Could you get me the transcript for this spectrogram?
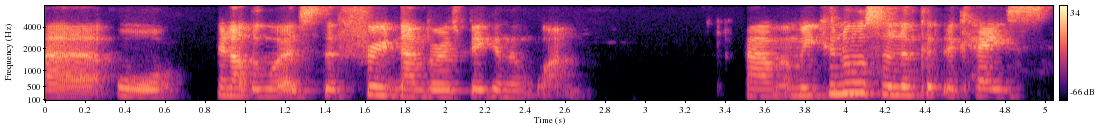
uh, or in other words, the Froude number is bigger than one. Um, and we can also look at the case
